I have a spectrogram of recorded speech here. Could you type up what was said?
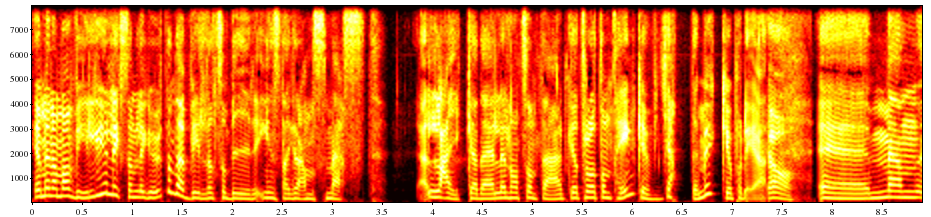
jag menar, man vill ju liksom lägga ut den där bilden som blir Instagrams mest likade eller något sånt där. Jag tror att de tänker jättemycket på det. Ja. Eh, men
